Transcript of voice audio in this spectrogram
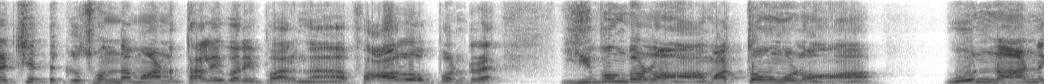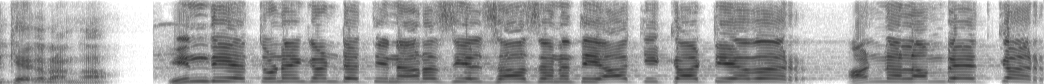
லட்சியத்துக்கு சொந்தமான தலைவரை பாருங்க ஃபாலோ பண்ற இவங்களும் மற்றவங்களும் ஒன்னான்னு கேக்குறாங்க. இந்திய துணைக்கண்டத்தின் அரசியல் சாசனத்தை ஆக்கி காட்டியவர் அண்ணல் அம்பேத்கர்.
